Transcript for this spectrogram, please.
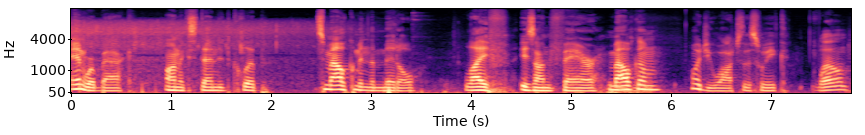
And we're back on extended clip. It's Malcolm in the Middle. Life is unfair. Malcolm, what'd you watch this week? Well,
